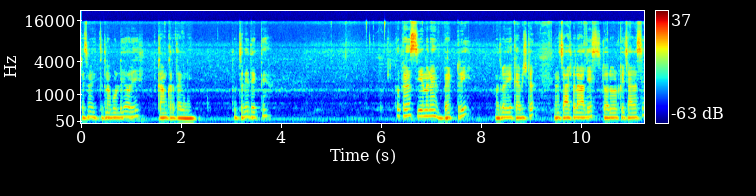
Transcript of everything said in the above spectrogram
कि इसमें कितना वोल्टेज है और ये काम करता है कि नहीं। तो चलिए देखते हैं। तो फ्रेंड्स ये मैंने बैटरी मतलब ये कैपेसिटर मैंने चार्ज पर लगा दिया ट्वेल्व वोल्ट के चार्जर से।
